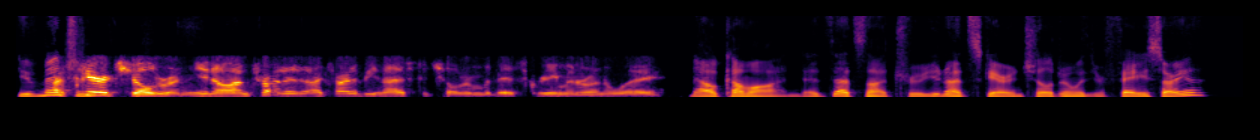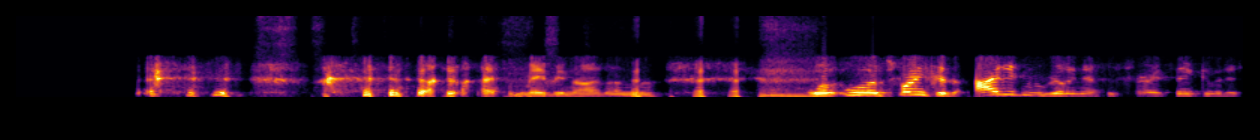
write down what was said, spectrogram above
You've mentioned I scare children. You know, I'm trying to I try to be nice to children, but they scream and run away. No, come on. That's not true. You're not scaring children with your face, are you? Maybe not. I don't know. well, well, it's funny because I didn't really necessarily think of it as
